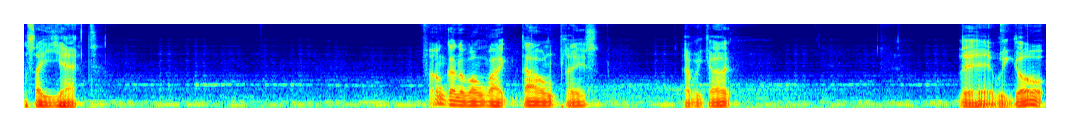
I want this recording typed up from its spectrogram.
I say yet. If I'm going the wrong way down, please. There we go. There we go.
